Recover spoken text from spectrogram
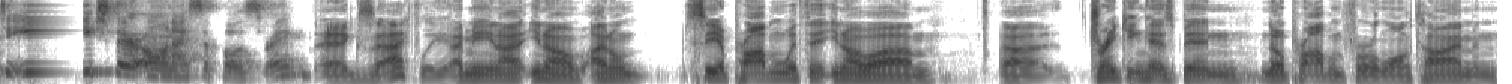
To each their own, I suppose, right? Exactly. I mean, I you know I don't see a problem with it. You know, um, uh, drinking has been no problem for a long time, and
